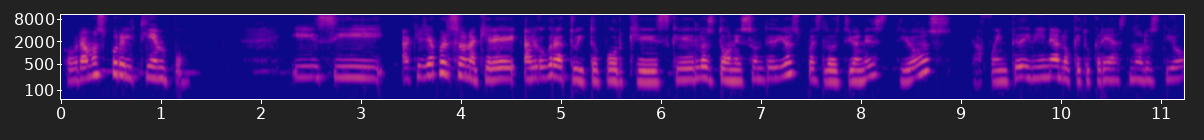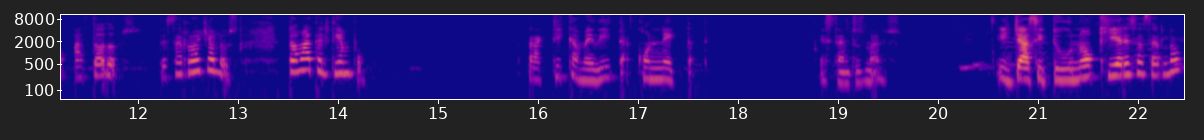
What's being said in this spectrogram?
cobramos por el tiempo. Y si aquella persona quiere algo gratuito porque es que los dones son de Dios, pues los dones, Dios, la fuente divina, lo que tú creas, no los dio a todos. Desarrollalos. Tómate el tiempo. Practica, medita, conéctate. Está en tus manos. Y ya si tú no quieres hacerlo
